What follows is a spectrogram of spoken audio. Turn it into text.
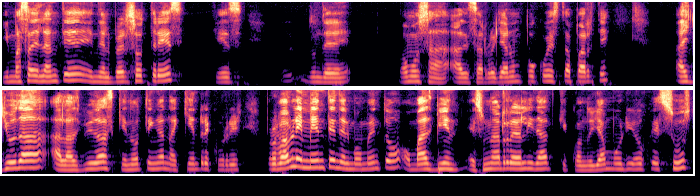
Y más adelante en el verso 3, que es donde vamos a, desarrollar un poco esta parte, ayuda a las viudas que no tengan a quién recurrir. Probablemente en el momento, o más bien, es una realidad que cuando ya murió Jesús,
